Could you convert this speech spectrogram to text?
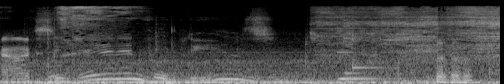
oxygen and food, please.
